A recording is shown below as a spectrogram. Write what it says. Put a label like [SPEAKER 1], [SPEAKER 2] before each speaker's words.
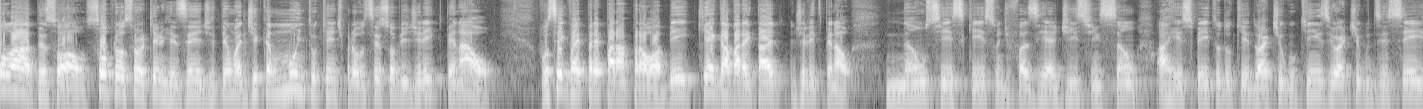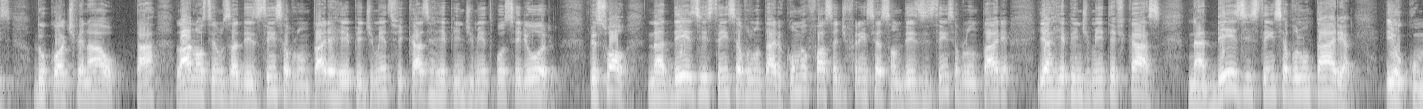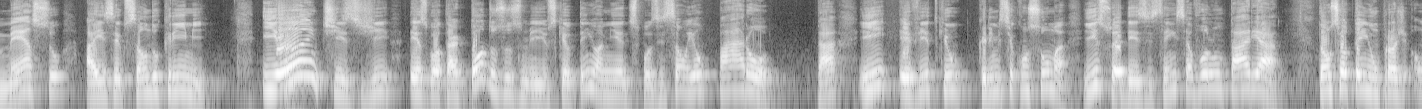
[SPEAKER 1] Olá pessoal, sou o professor Kenio Rezende e tenho uma dica muito quente para você sobre direito penal. Você que vai preparar para a OAB e quer gabaritar direito penal, não se esqueçam de fazer a distinção a respeito do que? Do artigo 15 e o artigo 16 do Código Penal, tá? Lá nós temos a desistência voluntária, arrependimento eficaz e arrependimento posterior. Pessoal, na desistência voluntária, como eu faço a diferenciação desistência voluntária e arrependimento eficaz? Na desistência voluntária, eu começo a execução do crime. E antes de esgotar todos os meios que eu tenho à minha disposição, eu paro, tá? E evito que o crime se consuma. Isso é desistência voluntária. Então, se eu tenho um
